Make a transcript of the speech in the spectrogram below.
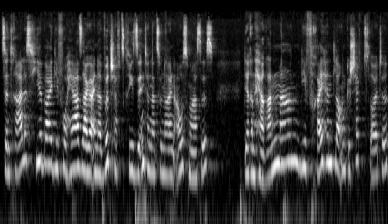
Zentral ist hierbei die Vorhersage einer Wirtschaftskrise internationalen Ausmaßes, deren Herannahen die Freihändler und Geschäftsleute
